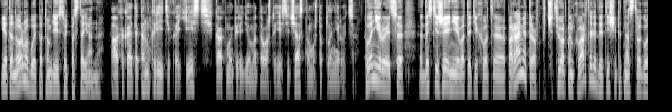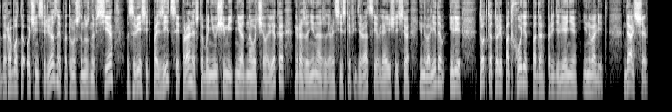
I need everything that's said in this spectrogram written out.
И эта норма будет потом действовать постоянно. А какая-то конкретика есть, как мы перейдем от того, что есть сейчас, к тому, что планируется? Планируется достижение вот этих вот э, параметров в четвертом квартале 2015 года. Работа очень серьезная, потому что нужно все взвесить позиции, правильно, чтобы не ущемить ни одного человека, гражданина Российской Федерации, являющегося инвалидом, или тот, который подходит под определение инвалид. Дальше.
